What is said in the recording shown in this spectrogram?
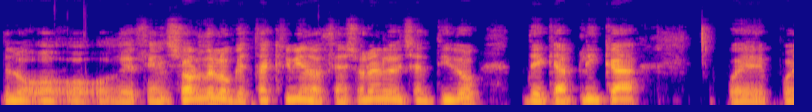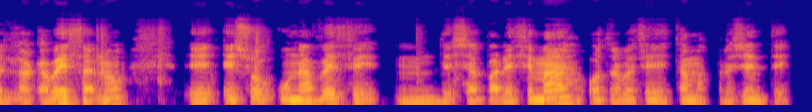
de lo, o, de censor de lo que está escribiendo, censor en el sentido de que aplica pues, pues la cabeza, ¿no? Eh, eso unas veces mm, desaparece más, otras veces está más presente.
